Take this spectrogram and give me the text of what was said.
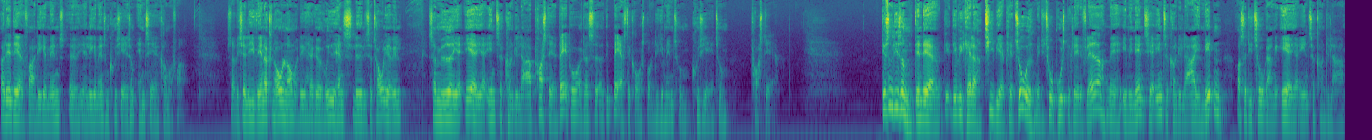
og det er derfra ligament, øh, ja, ligamentum cruciatum anterior kommer fra. Så hvis jeg lige vender knoglen om, og det her kan jeg vride i hans led lige så tårlig jeg vil, så møder jeg area intercondylar posterior bagpå, og der sidder det bagerste korsbånd, ligamentum cruciatum posterior. Det er sådan ligesom den der, det, det vi kalder tibia-plateauet med de to brusbeklædte flader med eminentia intercondylar i midten, og så de to gange area intercondylar,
